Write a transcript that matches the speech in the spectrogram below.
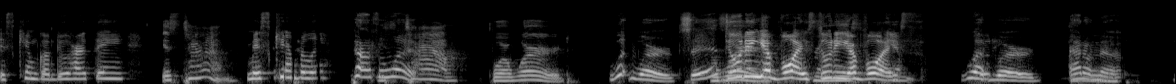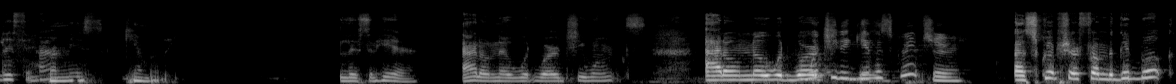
is Kim gonna do her thing? It's time. Miss Kimberly? Time for It's what? time for a word. What word, sis? Do it in your voice. Do from it in your voice. Kim. What word? I don't know. Listen. From Miss Kimberly. Listen here. I don't know what word she wants. I don't know what I word. want you to she give a scripture. a scripture from the good book.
